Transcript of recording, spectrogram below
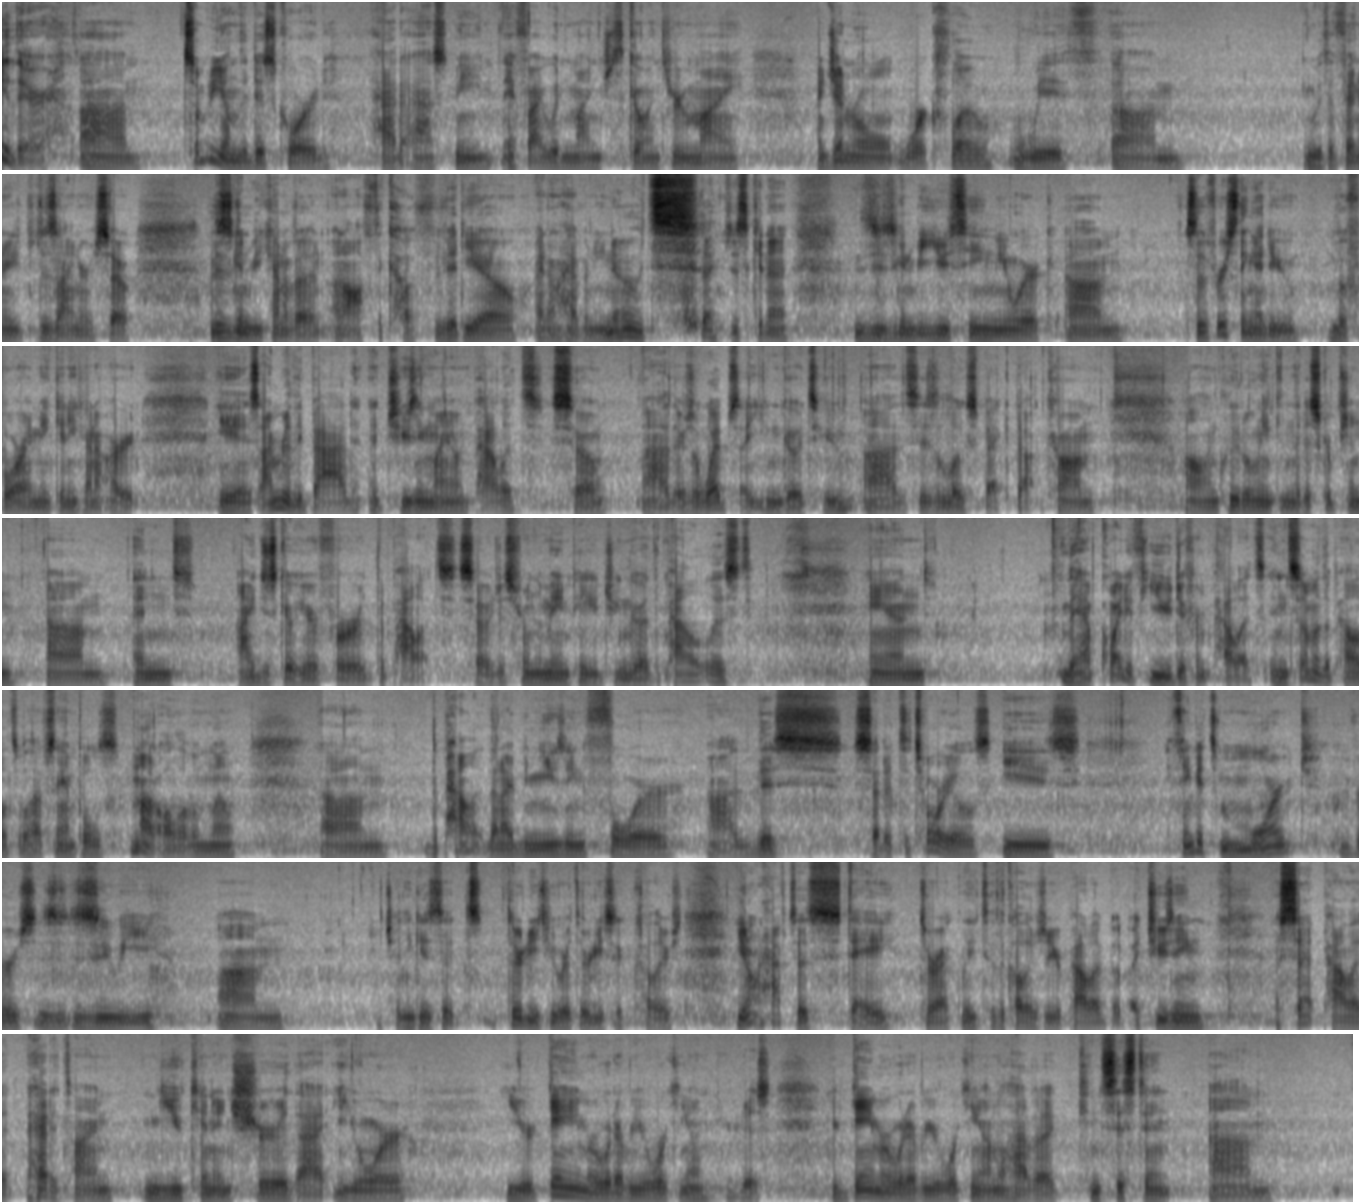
Hey there. Um, somebody on the Discord had asked me if I wouldn't mind just going through my my general workflow with um, with Affinity Designer. So this is going to be kind of a, an off the cuff video. I don't have any notes. I'm just gonna this is going to be you seeing me work. Um, so the first thing I do before I make any kind of art is I'm really bad at choosing my own palettes. So uh, there's a website you can go to. Uh, this is lospec.com. I'll include a link in the description. Um, and I just go here for the palettes. So just from the main page, you can go to the palette list. And they have quite a few different palettes. And some of the palettes will have samples. Not all of them will. Um, the palette that I've been using for uh, this set of tutorials is, I think it's Mort versus Zooey. Um, which I think is it's 32 or 36 colors. You don't have to stay directly to the colors of your palette, but by choosing a set palette ahead of time, you can ensure that your your game or whatever you're working on, here it is, your game or whatever you're working on will have a consistent um,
